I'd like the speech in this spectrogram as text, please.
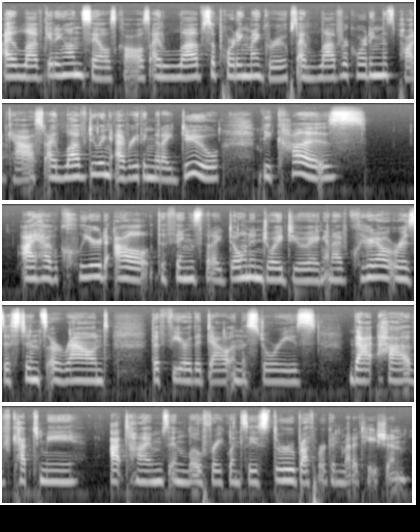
I love getting on sales calls. I love supporting my groups. I love recording this podcast. I love doing everything that I do because I have cleared out the things that I don't enjoy doing and I've cleared out resistance around the fear, the doubt, and the stories that have kept me at times in low frequencies through breathwork and meditation.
